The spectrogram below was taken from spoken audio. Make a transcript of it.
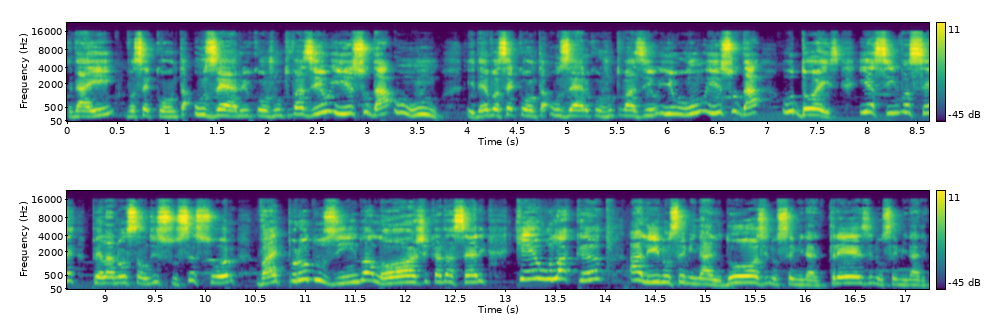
E daí você conta o zero e o conjunto vazio, e isso dá o 1. Um. E daí você conta o zero, o conjunto vazio e o 1, um, e isso dá o 2. E assim você, pela noção de sucessor, vai produzindo a lógica da série que o Lacan, ali no seminário 12, no seminário 13, no seminário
